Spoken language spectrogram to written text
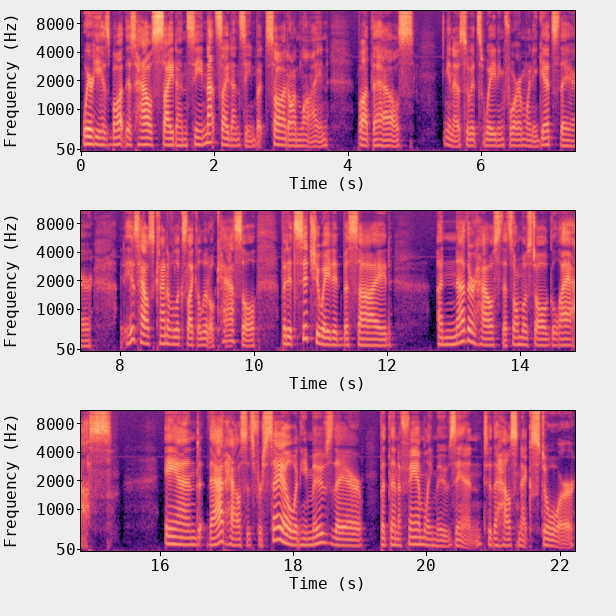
where he has bought this house sight unseen. Not sight unseen, but saw it online, bought the house, you know, so it's waiting for him when he gets there. His house kind of looks like a little castle, but it's situated beside another house that's almost all glass. And that house is for sale when he moves there, but then a family moves in to the house next door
